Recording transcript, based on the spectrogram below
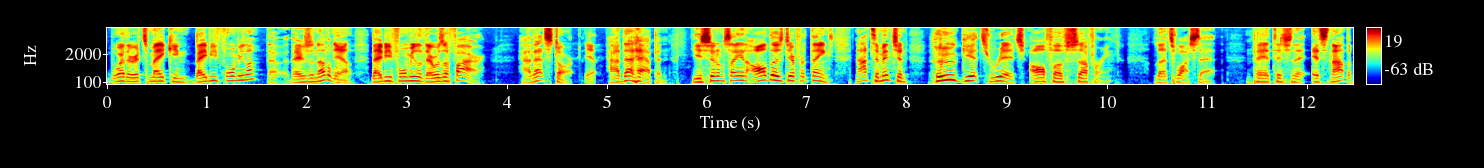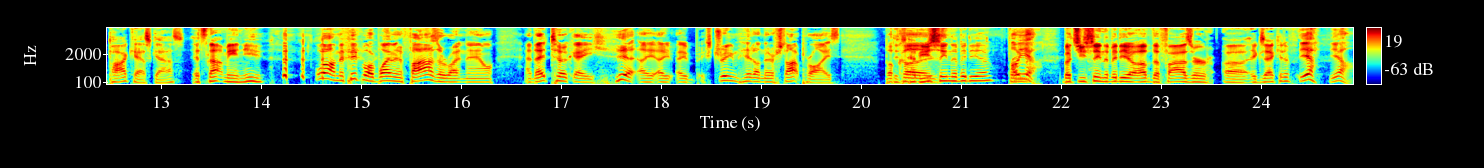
Whether it's making baby formula, that, there's another one. Yep. Baby formula, there was a fire. How'd that start? Yep. How'd that happen? You see what I'm saying? All those different things. Not to mention who gets rich off of suffering. Let's watch that. Pay attention to that. It's not the podcast, guys. It's not me and you. Well, I mean, people are blaming Pfizer right now, and they took a hit, a, a, a extreme hit on their stock price Did- because. Have you seen the video? Oh, yeah. the- but you've seen the video of the Pfizer uh, executive? Yeah, yeah.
